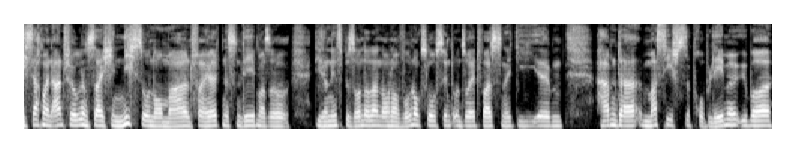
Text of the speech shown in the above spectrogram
ich sag mal in Anführungszeichen, nicht so normalen Verhältnissen leben, also die dann insbesondere dann auch noch wohnungslos sind und so etwas, ne, die ähm, haben da massivste Probleme über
